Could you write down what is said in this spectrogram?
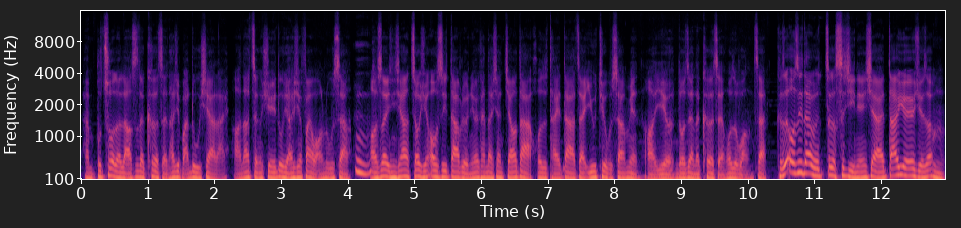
很不错的老师的课程，他就把它录下来啊，那整个学习录下来就放在网络上。嗯，哦，所以你像搜寻 OCW，你会看到像交大或者台大在 YouTube 上面啊，也有很多这样的课程或者网站。可是 OCW 这个十几年下来，大家越来越觉得嗯。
